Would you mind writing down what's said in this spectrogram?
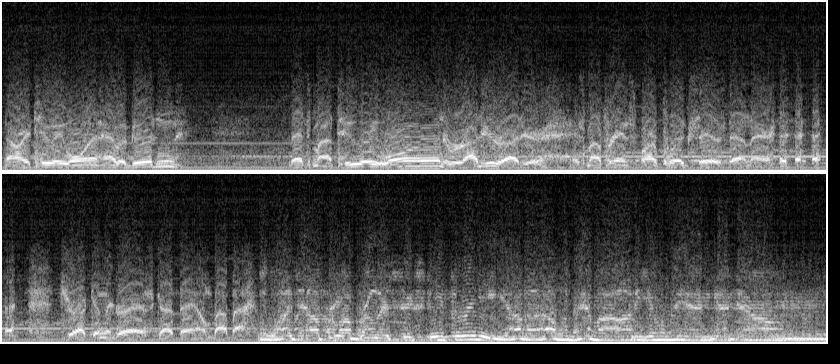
Alright, 281, have a good one. That's my 281, Roger, Roger. As my friend Spark Sparkplug says down there. Truck in the grass, goddamn, bye-bye. Well, watch out for my brother 63 out of Alabama. Audio man got down.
